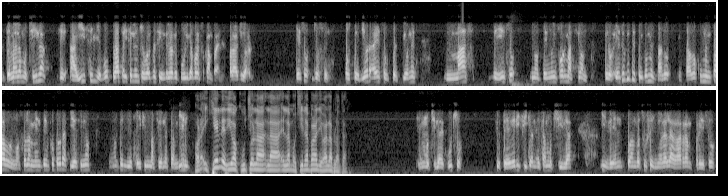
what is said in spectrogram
El tema de la mochila, que ahí se llevó plata y se le entregó al presidente de la República para su campaña, para ayudarle. Eso yo sé. Posterior a eso, cuestiones más de eso, no tengo información. Pero eso que te estoy comentando está documentado no solamente en fotografías, sino tengo entendido que hay filmaciones también. Ahora, ¿y quién le dio a Cucho la, la, la mochila para llevar la plata? Es mochila de Cucho. Si ustedes verifican esa mochila y ven cuando a su señora la agarran preso,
